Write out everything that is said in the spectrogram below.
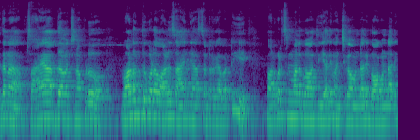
ఏదైనా సహాయార్థం వచ్చినప్పుడు వాళ్ళంతా కూడా వాళ్ళు సహాయం చేస్తుంటారు కాబట్టి వాళ్ళు కూడా సినిమాలు బాగా తీయాలి మంచిగా ఉండాలి బాగుండాలి.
